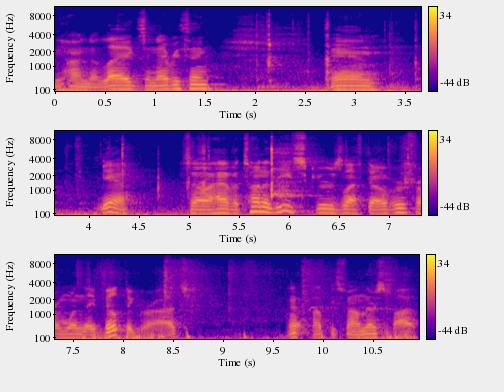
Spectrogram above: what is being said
behind the legs and everything. And yeah, so I have a ton of these screws left over from when they built the garage. Yep, puppies found their spot.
